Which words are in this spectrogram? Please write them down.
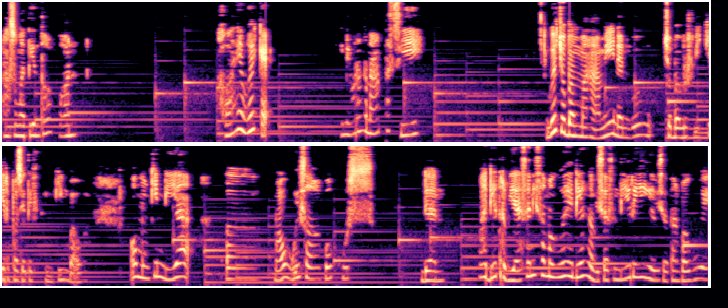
langsung matiin telepon. Awalnya gue kayak ini orang kenapa sih? Gue coba memahami dan gue coba berpikir positif thinking bahwa oh mungkin dia uh, mau gue selalu fokus. Dan wah dia terbiasa nih sama gue. Dia nggak bisa sendiri nggak bisa tanpa gue.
